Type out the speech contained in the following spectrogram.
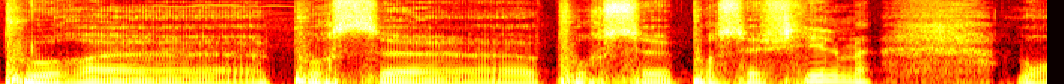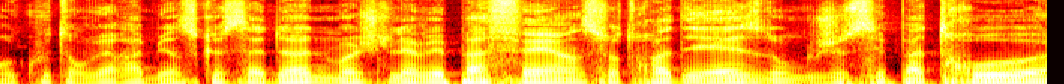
pour, euh, pour, ce, pour, ce, pour ce film. Bon, écoute, on verra bien ce que ça donne. Moi, je ne l'avais pas fait hein, sur 3DS, donc je sais pas trop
